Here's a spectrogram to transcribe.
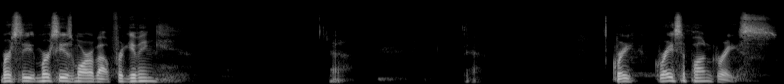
Mercy, mercy is more about forgiving. Grace, upon grace,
